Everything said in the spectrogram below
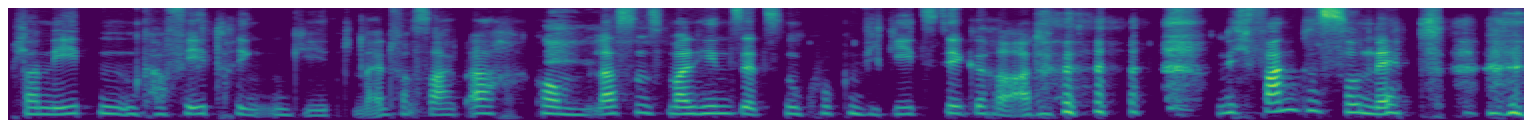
Planeten einen Kaffee trinken geht und einfach sagt, ach komm, lass uns mal hinsetzen und gucken, wie geht's dir gerade. und ich fand es so nett.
